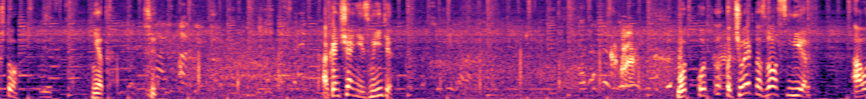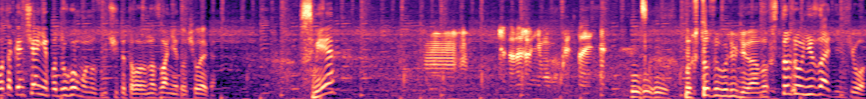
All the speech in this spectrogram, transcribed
что? Смерть. Нет. Окончание измените. Какое? Вот, вот, вот человек назвал смерть, а вот окончание по-другому оно звучит, этого название этого человека. СМЕ? Что-то даже не могу представить. Ну что же вы люди, а? Ну что же вы не знаете ничего?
